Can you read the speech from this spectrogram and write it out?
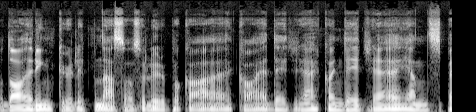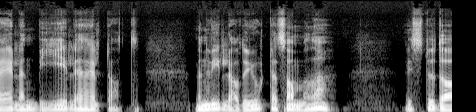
Og da rynker du litt på nesa og lurer på hva, hva er dere? Kan dere gjenspeile en bil i det hele tatt? Men ville du gjort det samme, da? Hvis du da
